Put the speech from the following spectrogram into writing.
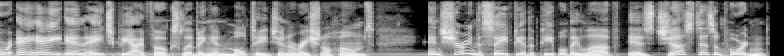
For AANHPI folks living in multi generational homes, ensuring the safety of the people they love is just as important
